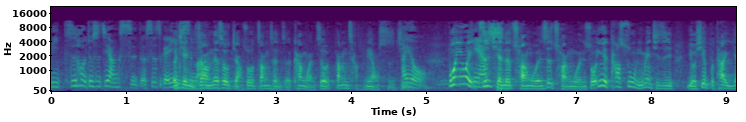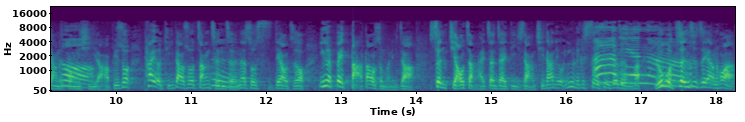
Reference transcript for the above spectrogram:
你之后就是这样死的，是这个意思而且你知道那时候讲说张承泽看完之后当场尿失禁。哎呦！不过因为之前的传闻是传闻说，因为他书里面其实有些不太一样的东西啦哈，比如说他有提到说张承泽那时候死掉之后，因为被打到什么你知道，剩脚掌还站在地上，其他就因为那个射速真的很快。如果真是这样的话，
